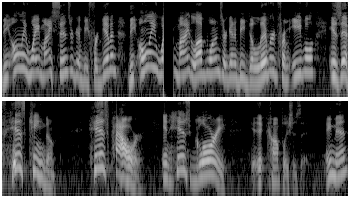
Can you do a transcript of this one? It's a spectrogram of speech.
the only way my sins are going to be forgiven, the only way my loved ones are going to be delivered from evil is if His kingdom His power and His glory accomplishes it. Amen.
